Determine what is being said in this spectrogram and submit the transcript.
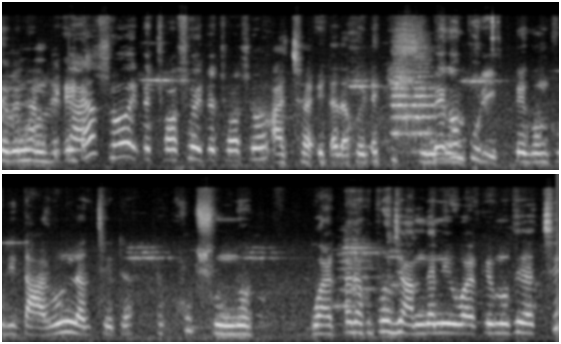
সেভেন হান্ড্রেড এটা? এটা এটা ছশো এটা ছশো। আচ্ছা এটা দেখো এটা কি বেগমপুরি। বেগমপুরি দারুণ লাগছে এটা। খুব সুন্দর। ওয়ার্কটা দেখো পুরো জামদানির ওয়ার্কের মধ্যে যাচ্ছে।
